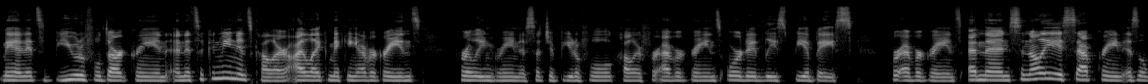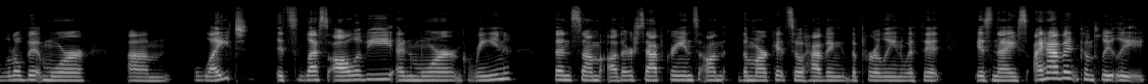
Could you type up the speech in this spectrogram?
man, it's beautiful dark green and it's a convenience color. I like making evergreens. Perylene Green is such a beautiful color for evergreens or to at least be a base for evergreens. And then Sennelier's Sap Green is a little bit more um, light. It's less olivey and more green than some other sap greens on the market. So having the perylene with it is nice. I haven't completely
